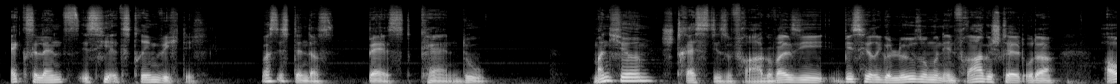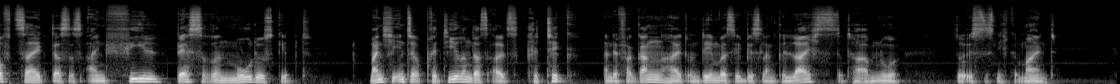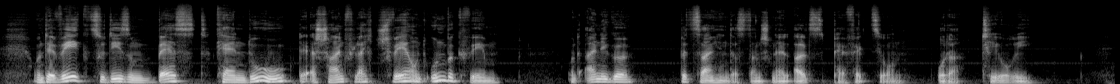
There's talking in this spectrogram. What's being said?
Exzellenz ist hier extrem wichtig. Was ist denn das Best Can Do? Manche stresst diese Frage, weil sie bisherige Lösungen in Frage stellt oder aufzeigt, dass es einen viel besseren Modus gibt. Manche interpretieren das als Kritik an der Vergangenheit und dem, was sie bislang geleistet haben, nur so ist es nicht gemeint. Und der Weg zu diesem Best Can Do, der erscheint vielleicht schwer und unbequem. Und einige bezeichnen das dann schnell als Perfektion oder Theorie.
